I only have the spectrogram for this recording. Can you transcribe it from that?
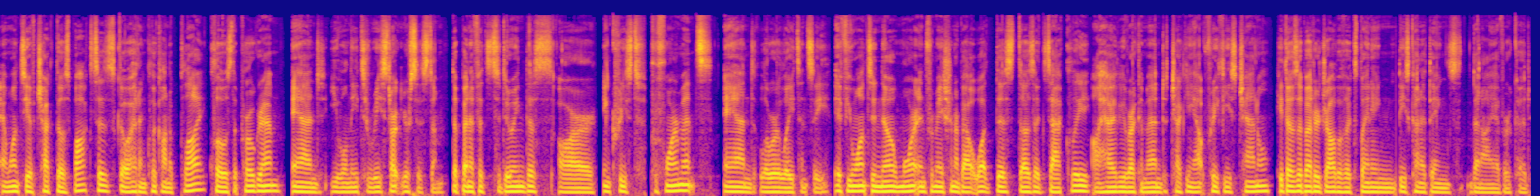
And once you have checked those boxes, go ahead and click on apply, close the program, and you will need to restart your system. The benefits to doing this are increased performance and lower latency. If you want to know more information about what this does exactly, I highly recommend checking out Freethy's channel. He does a better job of explaining these kind of things than I ever could.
